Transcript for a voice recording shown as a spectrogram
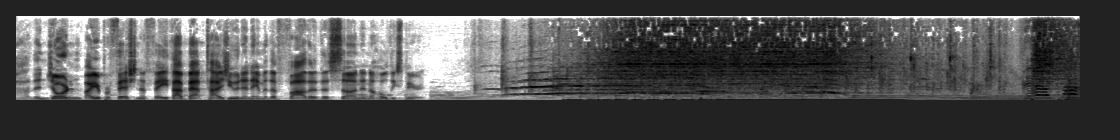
Ah, then, Jordan, by your profession of faith, I baptize you in the name of the Father, the Son, and the Holy Spirit. There's lost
